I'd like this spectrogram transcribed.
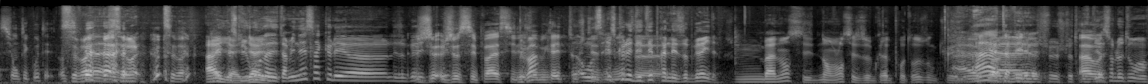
si on t'écoutait. C'est vrai, c'est vrai, c'est vrai. Aïe Parce que du aïe coup, on a déterminé ça que les, euh, les upgrades Je, je sais pas si les quoi upgrades touchent tes Est-ce que les DT euh, prennent les upgrades? Mm, Bah non, c'est normalement c'est les upgrades protos, donc tu es. Ah, ok, t'avais le- Je, je te trouve Ah, bien ouais. sur le tour. Hein.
